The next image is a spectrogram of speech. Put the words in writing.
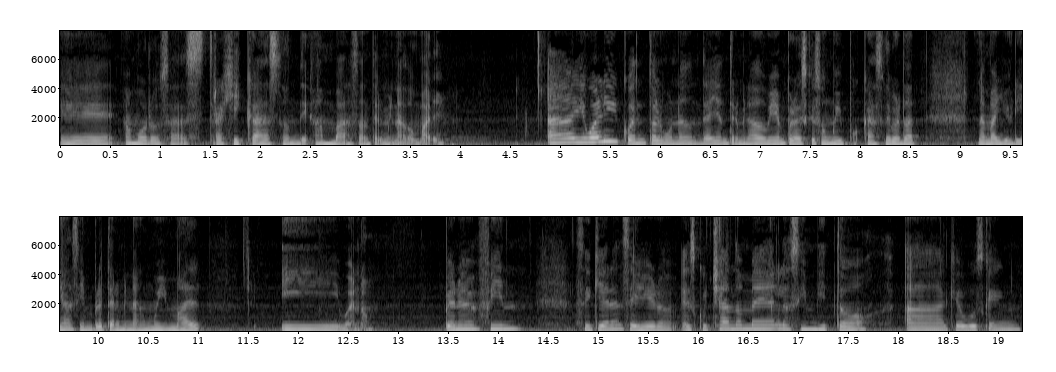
eh, amorosas trágicas donde ambas han terminado mal. Ah, igual y cuento alguna donde hayan terminado bien, pero es que son muy pocas, de verdad. La mayoría siempre terminan muy mal. Y bueno, pero en fin, si quieren seguir escuchándome, los invito a que busquen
